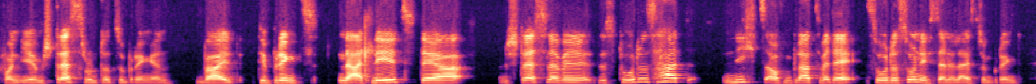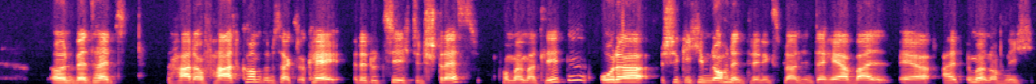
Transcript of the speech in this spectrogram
von ihrem Stress runterzubringen. Weil dir bringt ein Athlet, der Stresslevel des Todes hat, nichts auf dem Platz, weil der so oder so nicht seine Leistung bringt. Und wenn es halt hart auf hart kommt und du sagst, okay, reduziere ich den Stress von meinem Athleten oder schicke ich ihm noch einen Trainingsplan hinterher, weil er halt immer noch nicht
